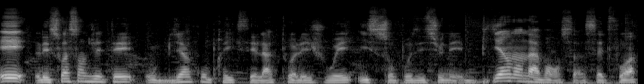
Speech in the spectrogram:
Et les 60 GT ont bien compris que c'est là que tu allais jouer. Ils se sont positionnés bien en avance hein, cette fois.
